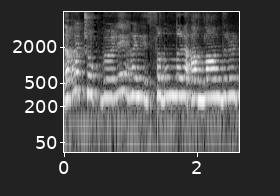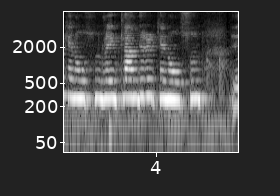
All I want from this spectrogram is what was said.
daha çok böyle hani sabunları adlandırırken olsun, renklendirirken olsun e,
